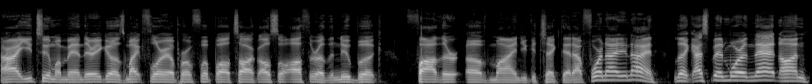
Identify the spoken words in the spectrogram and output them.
All right, you too, my man. There he goes, Mike Florio, Pro Football Talk, also author of the new book, Father of Mine. You can check that out. Four ninety nine. Look, I spend more than that on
